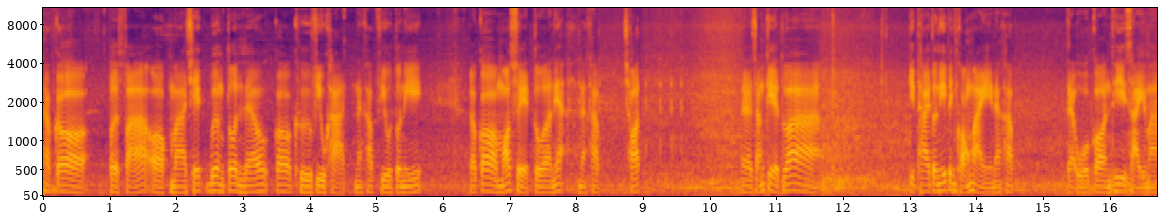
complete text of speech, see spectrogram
ครับก็ ปิดฝาออกมาเช็คเบื้องต้นแล้วก็คือฟิวขาดนะครับฟิวตัวนี้ แล้วก็มอสเฟตตัวเนี้ยนะครับช็อตแต่สังเกตว่ากิจทายตัวนี้เป็นของใหม่นะครับ แต่อุปกรณ์ที่ใส่มา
